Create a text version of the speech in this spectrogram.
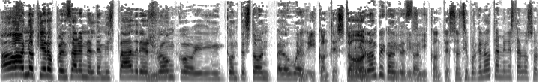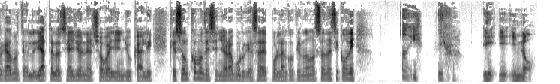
Oh, no quiero pensar en el de mis padres, ronco y contestón, pero bueno. Y contestón. Y ronco y contestón. Y, y contestón, sí, porque luego también están los orgasmos, ya te lo decía yo en el show ahí en Yucali, que son como de señora burguesa de Polanco, que no son así como de, ay, Hija. Y, y, y no,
